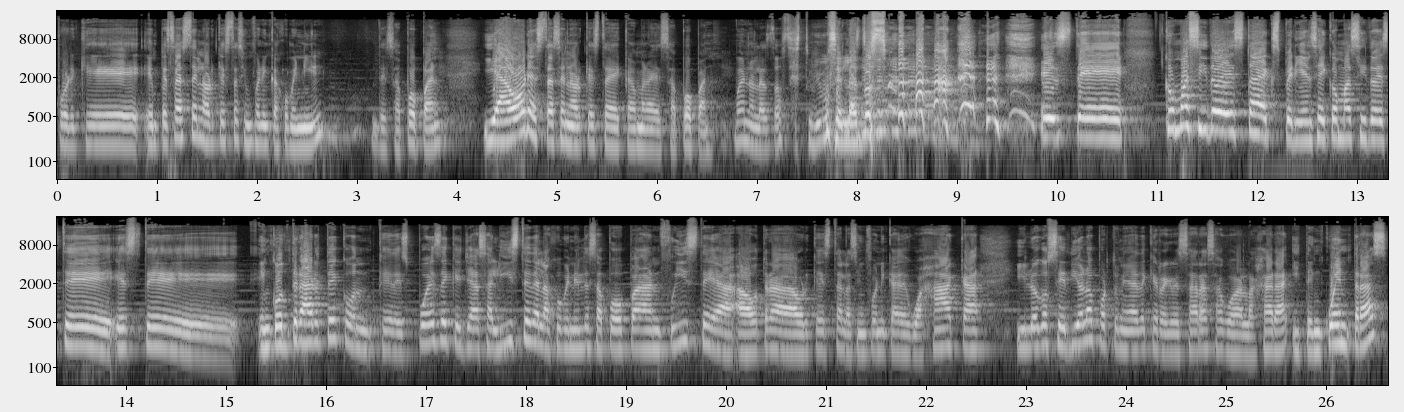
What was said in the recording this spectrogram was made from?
porque empezaste en la Orquesta Sinfónica Juvenil de Zapopan y ahora estás en la Orquesta de Cámara de Zapopan. Bueno, las dos estuvimos en las dos. este, ¿Cómo ha sido esta experiencia y cómo ha sido este, este encontrarte con que después de que ya saliste de la juvenil de Zapopan, fuiste a, otra orquesta, la Sinfónica de Oaxaca, y luego se dio la oportunidad de que regresaras a Guadalajara y te encuentras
